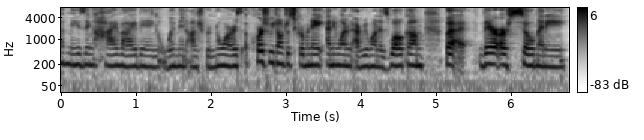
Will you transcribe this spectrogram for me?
amazing, high vibing women entrepreneurs. Of course, we don't discriminate. Anyone and everyone is welcome, but there are so many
